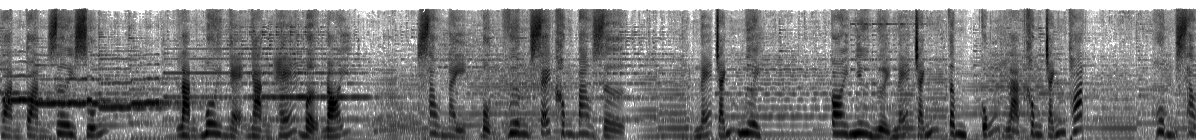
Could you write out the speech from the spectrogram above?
hoàn toàn rơi xuống. Làn môi nhẹ nhàng hé mở nói, Sau này, bổn vương sẽ không bao giờ Né tránh ngươi. Coi như người né tránh tâm cũng là không tránh thoát. Hôm sau,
